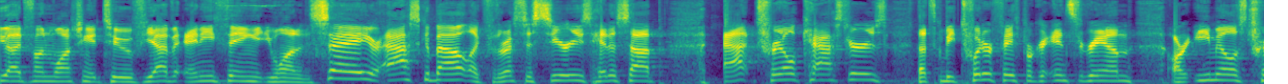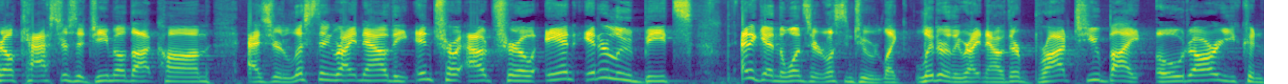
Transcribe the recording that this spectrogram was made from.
you had fun watching it too. If you have anything you wanted to say or ask about, like for the rest of the series, hit us up at Trailcasters. That's going to be Twitter, Facebook, or Instagram. Our email is trailcasters at gmail.com. As you're listening right now, the intro, outro, and interlude beats, and again, the ones that you're listening to, like literally right now, they're brought to you by Odar. You can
